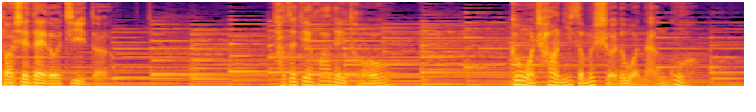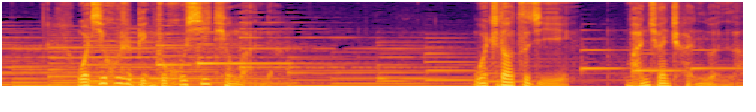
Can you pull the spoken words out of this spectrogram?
到现在都记得，他在电话那头跟我唱《你怎么舍得我难过》，我几乎是屏住呼吸听完的。我知道自己完全沉沦了。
